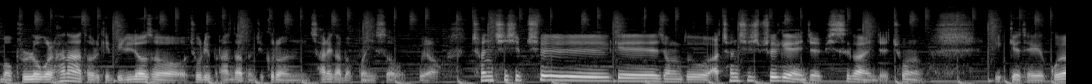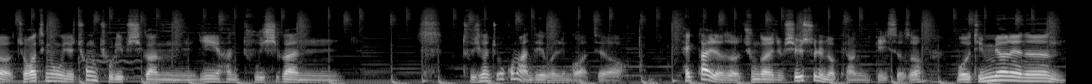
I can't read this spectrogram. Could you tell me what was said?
뭐 블록을 하나 더 이렇게 밀려서 조립을 한다든지 그런 사례가 몇 번 있었고요. 1077개 정도, 아, 1077개 이제 피스가 이제 총 있게 되겠고요. 저 같은 경우 이제 총 조립 시간이 한 2시간 2시간 조금 안 되게 걸린 것 같아요. 헷갈려서 중간에 좀 실수를 몇 개 한 게 있어서 뭐 뒷면에는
